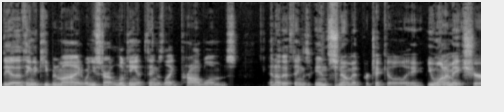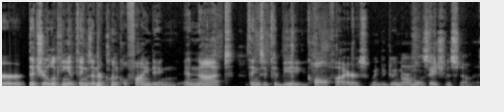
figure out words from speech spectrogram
The other thing to keep in mind when you start looking at things like problems, and other things in SNOMED particularly, you want to make sure that you're looking at things under clinical finding and not things that could be qualifiers when you're doing normalization of SNOMED.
